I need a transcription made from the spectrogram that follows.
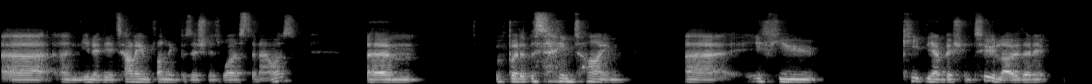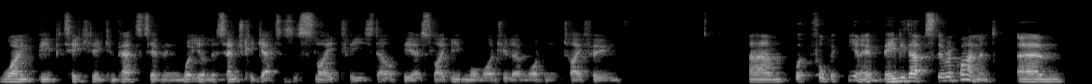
Uh, and you know the Italian funding position is worse than ours. Um, but at the same time, uh, if you keep the ambition too low, then it won't be particularly competitive. And what you'll essentially get is a slightly stealthier, slightly more modular, modern Typhoon. Um, for, you know, maybe that's the requirement, um,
